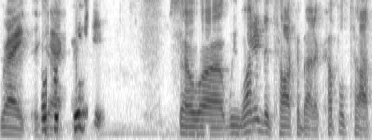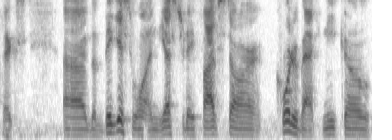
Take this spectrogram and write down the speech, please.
Right, exactly. So uh, we wanted to talk about a couple topics. Uh, the biggest one yesterday, five-star quarterback Nico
